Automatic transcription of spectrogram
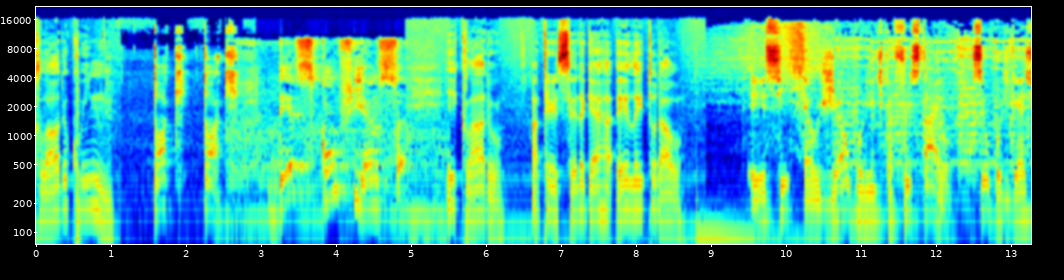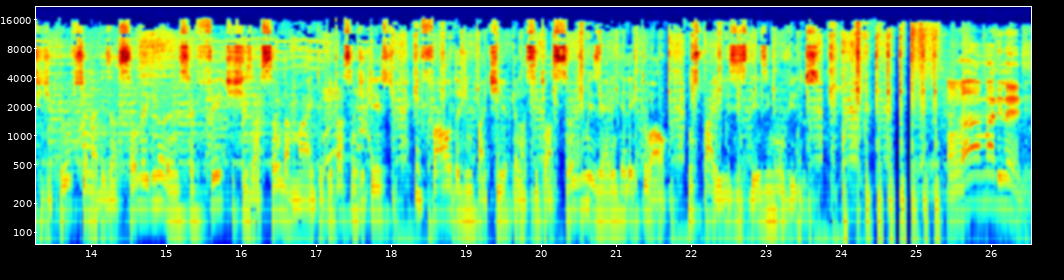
Chloroquine. Toque, toque. Desconfiança. E claro, a terceira guerra eleitoral. Esse é o Geopolítica Freestyle, seu podcast de profissionalização da ignorância, fetichização da má interpretação de texto e falta de empatia pela situação de miséria intelectual nos países desenvolvidos. Olá, Marilene.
